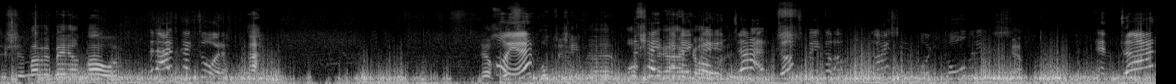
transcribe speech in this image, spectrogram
Dus, eh, maar we ben je aan het bouwen. Een uitkijktoren. Heel goed Mooi, hè? om te zien eh, of Dan ze eraan daar, dat, maar je kan ook nog hoe mooi die polder is. Ja. En daar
